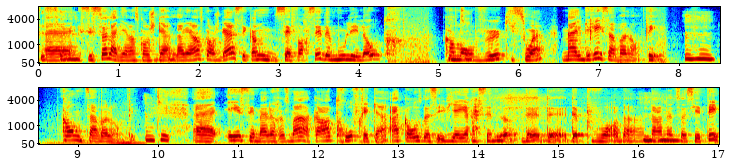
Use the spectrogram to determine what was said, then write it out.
c'est Euh, ça. c'est ça la violence conjugale. La violence conjugale, c'est comme s'efforcer de mouler l'autre comme on veut qu'il soit, malgré sa volonté. Contre sa volonté. Euh, et c'est malheureusement encore trop fréquent à cause de ces vieilles racines-là de, de, de pouvoir dans, dans notre société.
